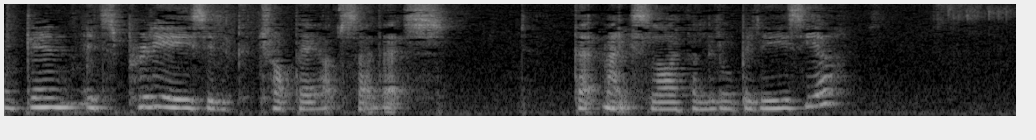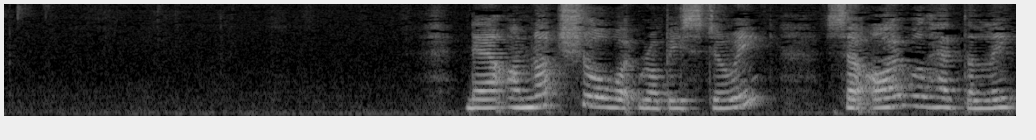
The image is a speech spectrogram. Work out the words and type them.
Again, it's pretty easy to chop out, so that's that makes life a little bit easier. Now, I'm not sure what Robbie's doing, so I will have the link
